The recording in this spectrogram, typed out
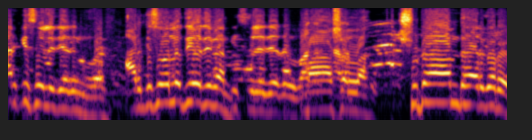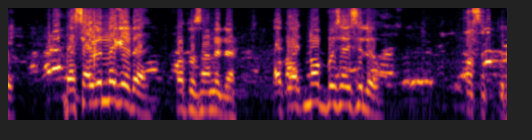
আর কিছু হলে দিয়ে ভাই। আর কিছু হলে দিয়ে দিবেন? কিছু হলে দিয়ে দেবো মাশাল্লাহ। সুঠাম দেহের গরু। বেচাইবেন নাকি এটা? কত চান এটা? এক লাখ নব্বই চাইছিল। পঁচাত্তর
